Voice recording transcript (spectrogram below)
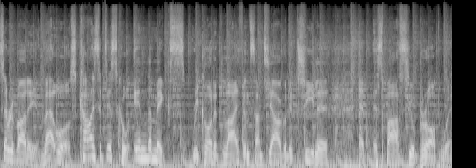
Yes, everybody, that was Kaiserdisco in the mix, recorded live in Santiago de Chile at Espacio Broadway.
